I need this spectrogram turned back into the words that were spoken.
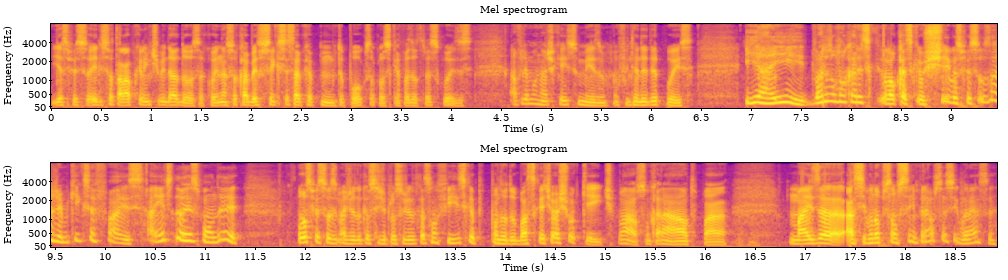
E as pessoas, ele só tá lá porque ele é intimidador, sacou? E na sua cabeça eu sei que você sabe que é muito pouco, só que você quer fazer outras coisas. Aí eu falei, mano, acho que é isso mesmo. Eu fui entender depois. E aí, vários locais, locais que eu chego, as pessoas, ah, Jamie, o que, que você faz? Aí antes de eu responder, ou as pessoas imaginam que eu seja professor de educação física, quando do basquete eu acho ok, tipo, ah, eu sou um cara alto, pá. Mas a, a segunda opção sempre é, você é segurança?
